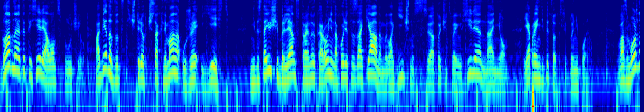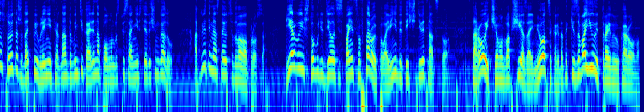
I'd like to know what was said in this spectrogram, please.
Главное от этой серии Алонсо получил. Победа в 24 часах Лимана уже есть. Недостающий бриллиант в тройной короне находится за океаном, и логично сосредоточить свои усилия на нем. Я про Инди 500, если кто не понял. Возможно, стоит ожидать появления Фернандо в Индикаре на полном расписании в следующем году. Открытыми остаются два вопроса. Первый, что будет делать испанец во второй половине 2019 -го? Второй, чем он вообще займется, когда таки завоюет тройную корону.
